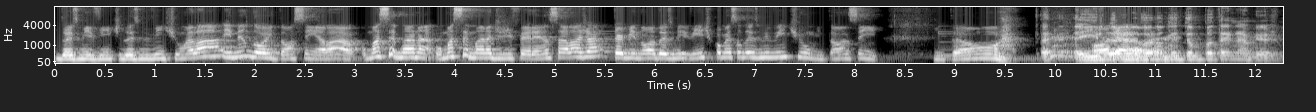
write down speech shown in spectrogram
2020 2021 ela emendou. Então, assim, ela uma semana, uma semana de diferença, ela já terminou a 2020 e começou 2021. Então, assim, então. Aí o treinador não tem tempo para treinar mesmo.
